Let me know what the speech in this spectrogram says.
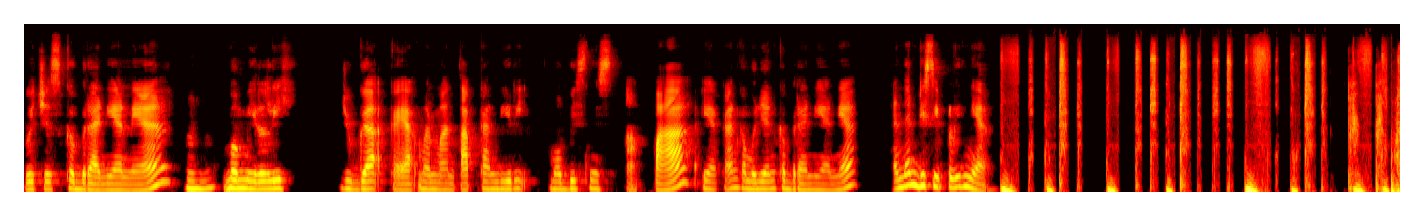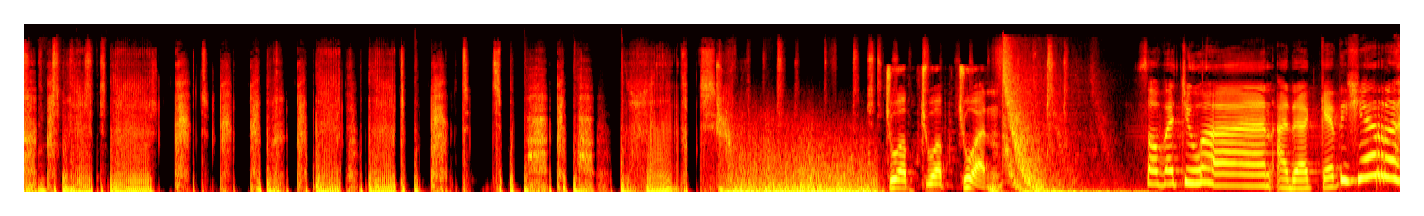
which is keberaniannya, Mhm. memilih juga kayak memantapkan diri mau bisnis apa, ya kan? Kemudian keberaniannya, and then disiplinnya. Cuap-cuap cuan. Sobat cuan, ada Katy Sharon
